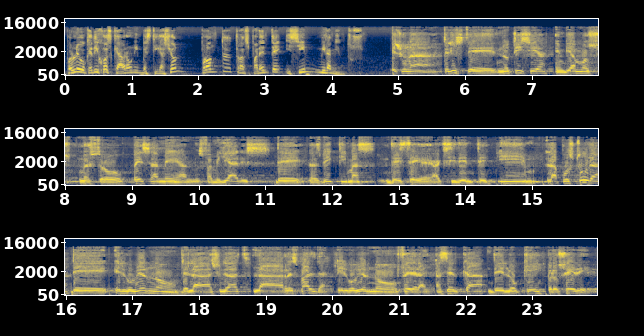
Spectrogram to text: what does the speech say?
Pero lo único que dijo es que habrá una investigación pronta, transparente y sin miramientos. Es una triste noticia. Enviamos nuestro pésame a los familiares de las víctimas de este accidente y la postura del el gobierno de la ciudad la respalda el gobierno federal acerca de lo que procede.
